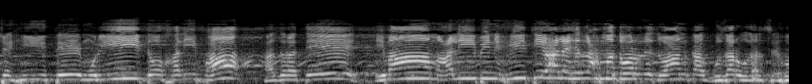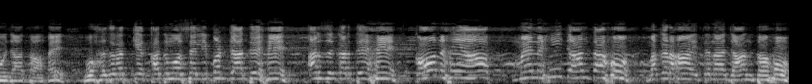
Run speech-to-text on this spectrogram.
چہیت مرید و خلیفہ حضرت امام علی بن ہیتی علیہ الرحمت اور رضوان کا گزر ادھر سے ہو جاتا ہے۔ وہ حضرت کے قدموں سے لپٹ جاتے ہیں، عرض کرتے ہیں، کون ہیں آپ؟ میں نہیں جانتا ہوں، مگر ہاں اتنا جانتا ہوں۔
